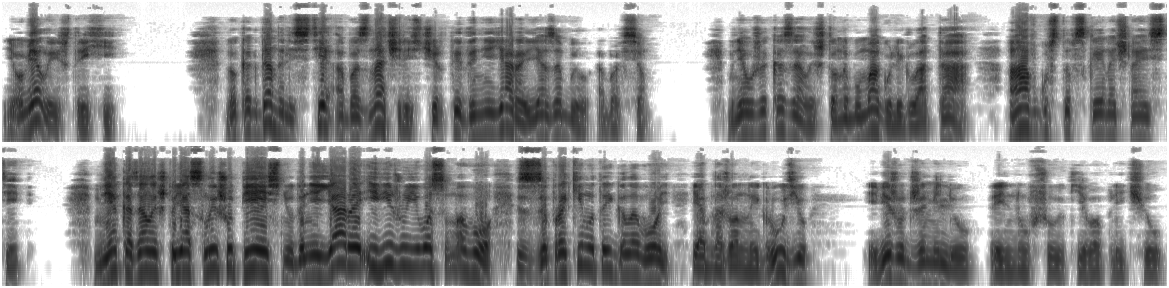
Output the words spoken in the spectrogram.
неумелые штрихи. Но когда на листе обозначились черты Данияра, я забыл обо всем. Мне уже казалось, что на бумагу легла та августовская ночная степь. Мне казалось, что я слышу песню Данияра и вижу его самого с запрокинутой головой и обнаженной грудью, и вижу Джамилю, прильнувшую к его плечу.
